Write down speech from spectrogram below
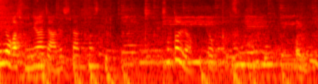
음료가 중요하지 않으시다는 거지 손 떨려. 빨리.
